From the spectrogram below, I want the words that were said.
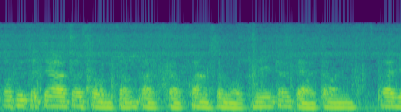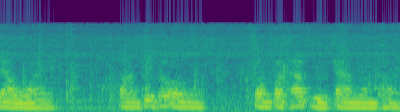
พระพุทธเจ้าก็ทรงสัมผัสกับความสงบนี้ตั้งแต่ตอนพระเยาว์วัยตอนที่พระองค์ทรงประทับอยู่ตามลำพัง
